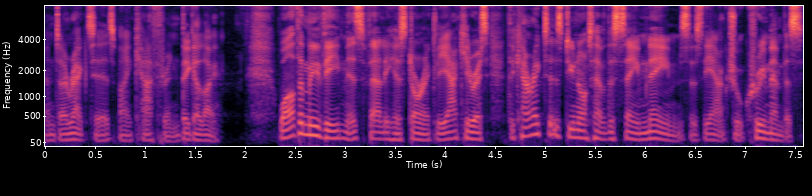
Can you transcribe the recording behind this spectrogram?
and directed by Kathryn Bigelow. While the movie is fairly historically accurate, the characters do not have the same names as the actual crew members.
